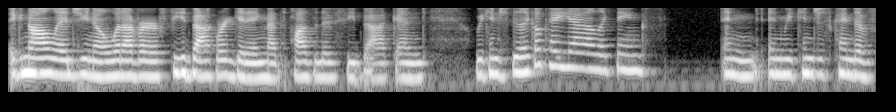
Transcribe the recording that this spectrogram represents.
acknowledge you know whatever feedback we're getting that's positive feedback. And we can just be like, okay, yeah, like thanks. And and we can just kind of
